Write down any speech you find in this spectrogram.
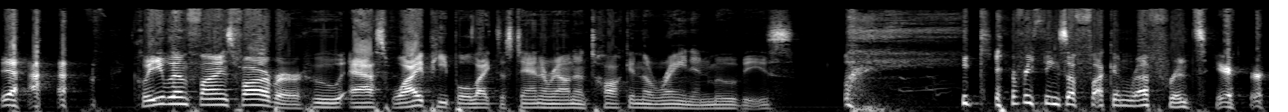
yeah. Cleveland finds Farber, who asks why people like to stand around and talk in the rain in movies. Everything's a fucking reference here.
